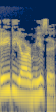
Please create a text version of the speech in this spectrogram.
ADR Music.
